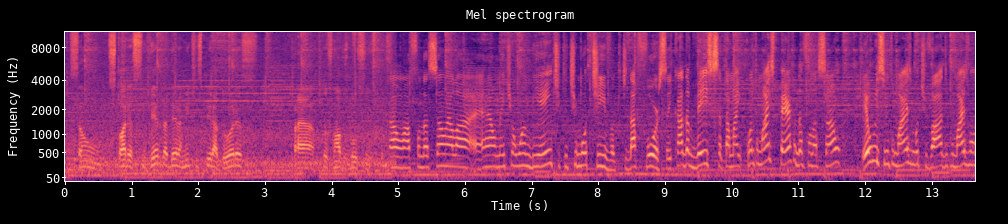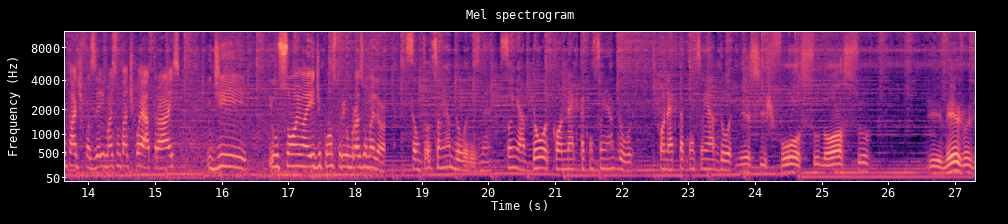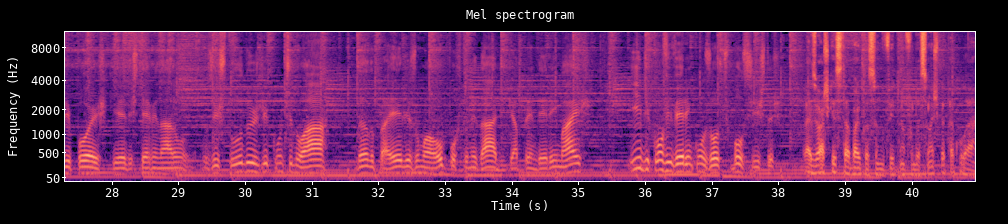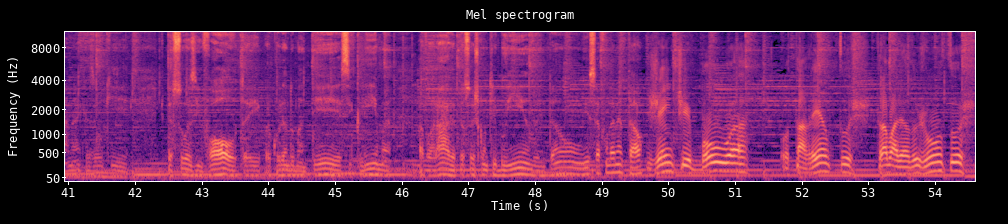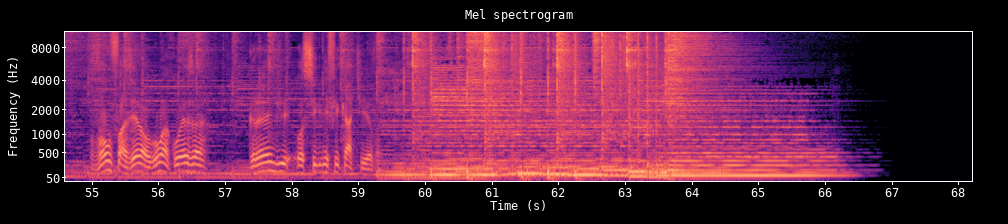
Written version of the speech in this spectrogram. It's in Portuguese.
são histórias verdadeiramente inspiradoras para os novos bolsistas. Então, a fundação ela é realmente um ambiente que te motiva, que te dá força. E cada vez que você está mais, quanto mais perto da fundação, eu me sinto mais motivado, com mais vontade de fazer, e mais vontade de correr atrás e de e o sonho aí de construir um Brasil melhor. São todos sonhadores, né? Sonhador conecta com sonhador, conecta com sonhador. Nesse esforço nosso de mesmo depois que eles terminaram os estudos, de continuar dando para eles uma oportunidade de aprenderem mais e de conviverem com os outros bolsistas. Mas eu acho que esse trabalho que está sendo feito na Fundação é espetacular, né? Quer dizer, o que pessoas em volta e procurando manter esse clima favorável, pessoas contribuindo, então isso é fundamental. Gente boa, ou talentos trabalhando juntos, vão fazer alguma coisa grande ou significativa.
